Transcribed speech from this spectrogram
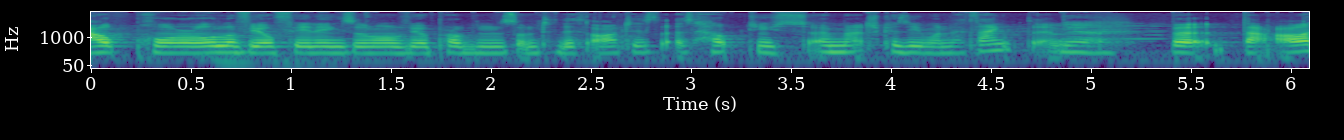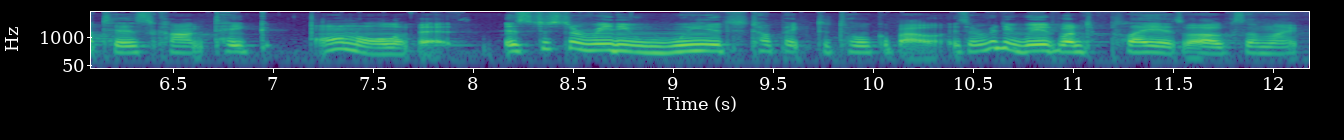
outpour all of your feelings and all of your problems onto this artist that has helped you so much because you want to thank them. Yeah. But that artist can't take on all of it. It's just a really weird topic to talk about. It's a really weird one to play as well because I'm like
